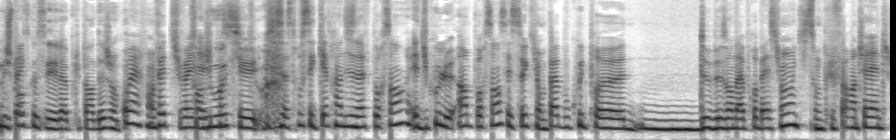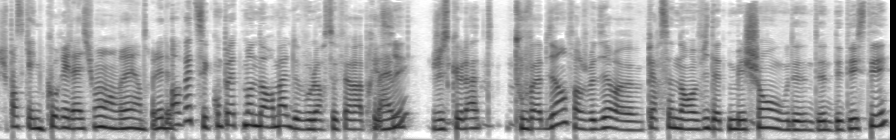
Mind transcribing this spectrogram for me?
Mais je pense que c'est la plupart des gens. Ouais, en fait, tu vois, il y a- Enfin, je pense aussi, que ça se trouve, c'est 99%. Et du coup, le 1%, c'est ceux qui n'ont pas beaucoup de, pre- de besoin d'approbation, qui sont plus forts en challenge. Je pense qu'il y a une corrélation en vrai entre les deux. En fait, c'est complètement normal de vouloir se faire apprécier. Bah oui. Jusque-là, tout va bien. Enfin, je veux dire, euh, personne n'a envie d'être méchant ou de- de- de détester.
